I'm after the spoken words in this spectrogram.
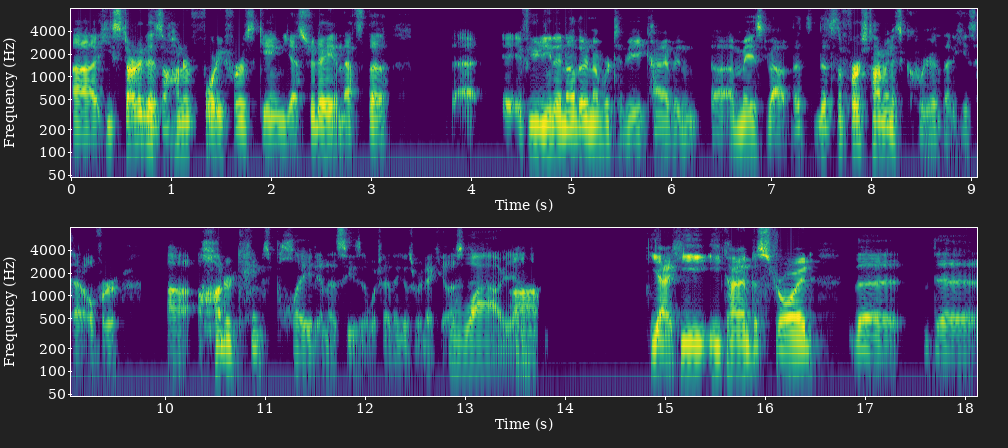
Uh, he started his 141st game yesterday, and that's the uh, if you need another number to be kind of in, uh, amazed about, that's that's the first time in his career that he's had over uh, 100 games played in a season, which I think is ridiculous. Wow. Yeah. Um, yeah. He he kind of destroyed the the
